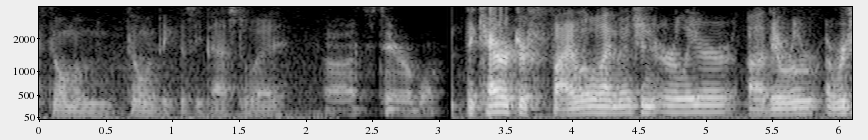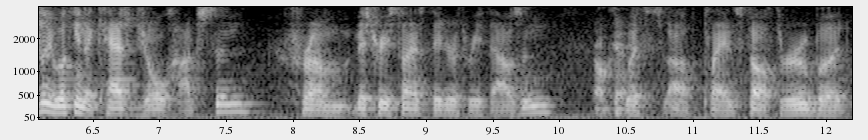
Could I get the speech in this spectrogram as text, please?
film him film it because he passed away. Uh, it's terrible. The character Philo I mentioned earlier, uh, they were originally looking to cast Joel Hodgson from Mystery Science Theater 3000. Okay. Which uh, plans fell through, but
